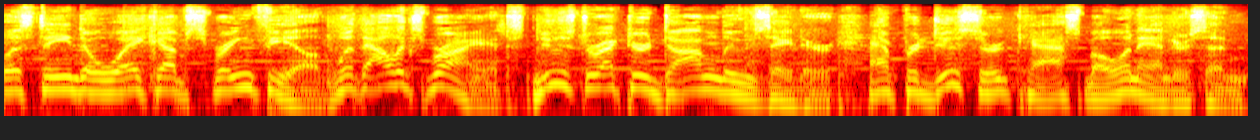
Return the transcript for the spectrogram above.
listening to Wake Up Springfield with Alex Bryant, news director Don Luzader, and producer Cass Bowen Anderson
